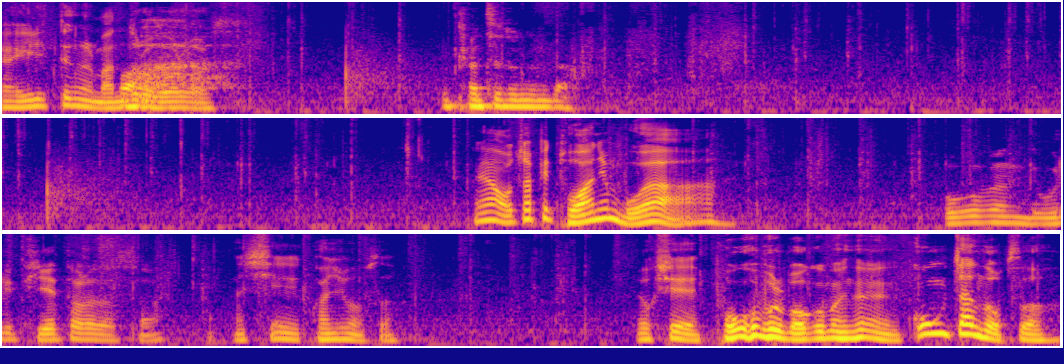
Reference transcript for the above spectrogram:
야 1등을 만들어 했어. 변태 돕는다. 그냥 어차피 도안이면 뭐야? 보급은 우리 뒤에 떨어졌어. 아씨 관심 없어. 역시 보급을 먹으면은 공짜는 없어.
